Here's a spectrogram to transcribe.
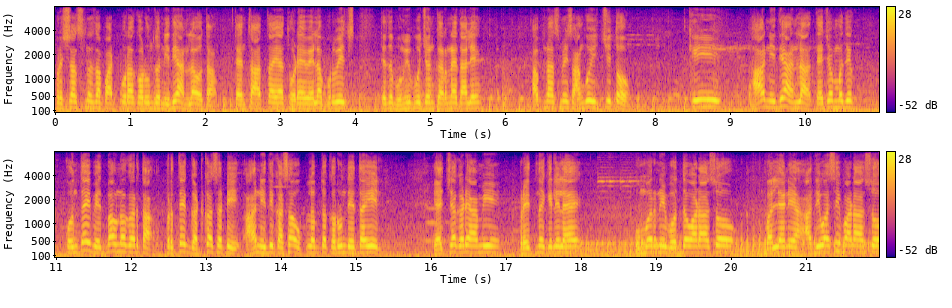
प्रशासनाचा पाठपुरा करून जो निधी आणला होता त्यांचा आता या थोड्या वेळापूर्वीच त्याचं भूमिपूजन करण्यात आले. आपणास मी सांगू इच्छितो की हा निधी आणला त्याच्यामध्ये कोणताही भेदभाव न करता प्रत्येक घटकासाठी हा निधी कसा उपलब्ध करून देता येईल याच्याकडे आम्ही प्रयत्न केलेला आहे. उंबरणी बौद्धवाडा असो बल्ल्याणी आदिवासी पाडा असो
